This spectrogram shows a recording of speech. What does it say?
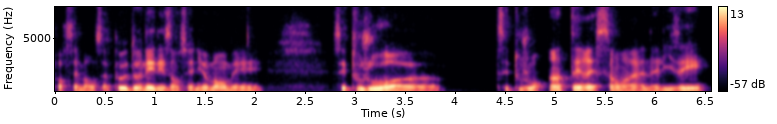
forcément, ça peut donner des enseignements, mais c'est toujours, c'est toujours intéressant à analyser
